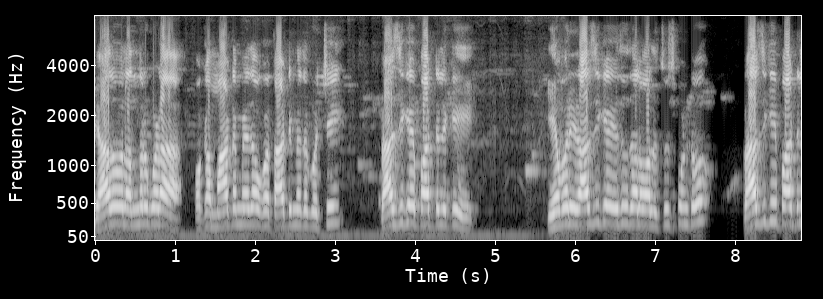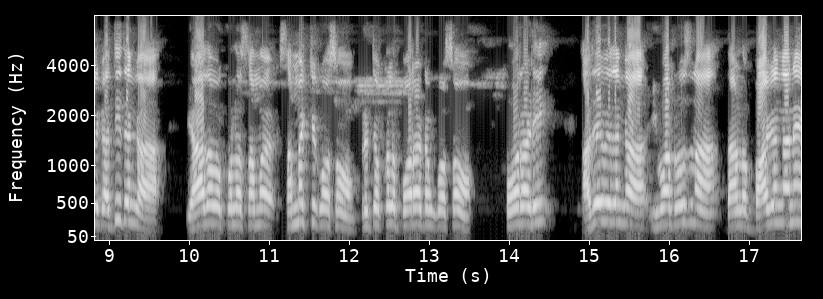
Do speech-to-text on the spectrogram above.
యాదవులు అందరూ కూడా ఒక మాట మీద ఒక తాటి మీదకు వచ్చి రాజకీయ పార్టీలకి ఎవరి రాజకీయ ఎదుగుదల వాళ్ళు చూసుకుంటూ రాజకీయ పార్టీలకు అతీతంగా యాదవ కుల సమ సమైక్య కోసం ప్రతి ఒక్కరు పోరాటం కోసం పోరాడి అదేవిధంగా ఇవాళ రోజున దానిలో భాగంగానే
